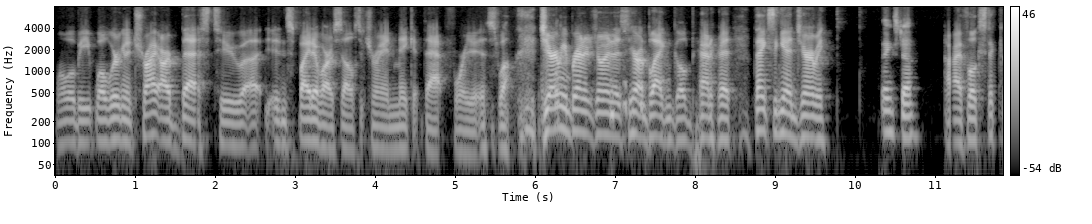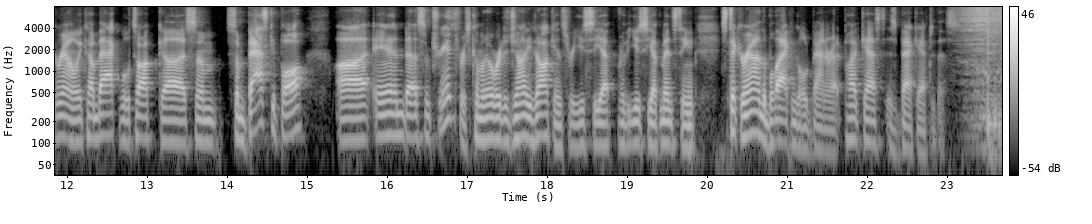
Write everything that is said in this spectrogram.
Well, we'll be well. We're going to try our best to, uh, in spite of ourselves, to try and make it that for you as well. Jeremy Brener joining us here on Black and Gold Banneret. Thanks again, Jeremy. Thanks, Jeff. All right, folks, stick around. When we come back, we'll talk uh, some some basketball uh, and uh, some transfers coming over to Johnny Dawkins for UCF for the UCF men's team. Stick around. The Black and Gold Banneret podcast is back after this.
